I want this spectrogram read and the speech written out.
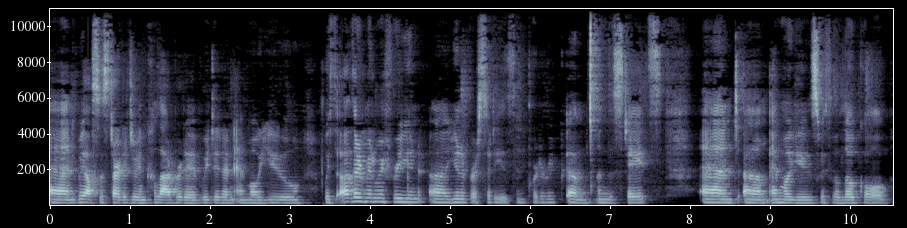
And we also started doing collaborative. We did an MOU with other midwifery un- uh, universities in Puerto Rico, um, in the States, and um, MOUs with the local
